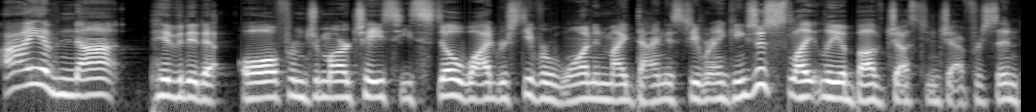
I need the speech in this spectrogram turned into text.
I have not pivoted at all from Ja'Marr Chase. He's still wide receiver one in my dynasty rankings, just slightly above Justin Jefferson.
